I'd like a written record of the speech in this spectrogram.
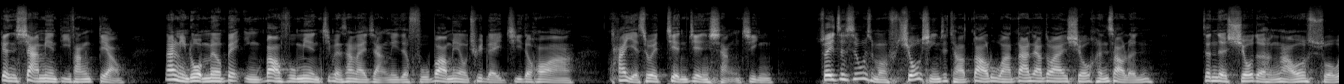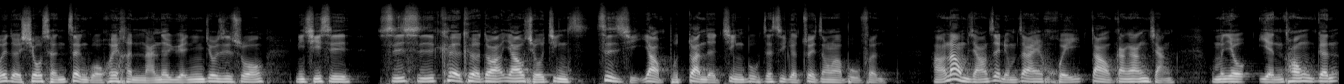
更下面地方掉。那你如果没有被引爆负面，基本上来讲，你的福报没有去累积的话，它也是会渐渐享尽。所以这是为什么修行这条道路啊，大家都在修，很少人真的修得很好，或所谓的修成正果会很难的原因，就是说你其实时时刻刻都要要求进自己要不断的进步，这是一个最重要的部分。好，那我们讲到这里，我们再来回到刚刚讲，我们有眼通跟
